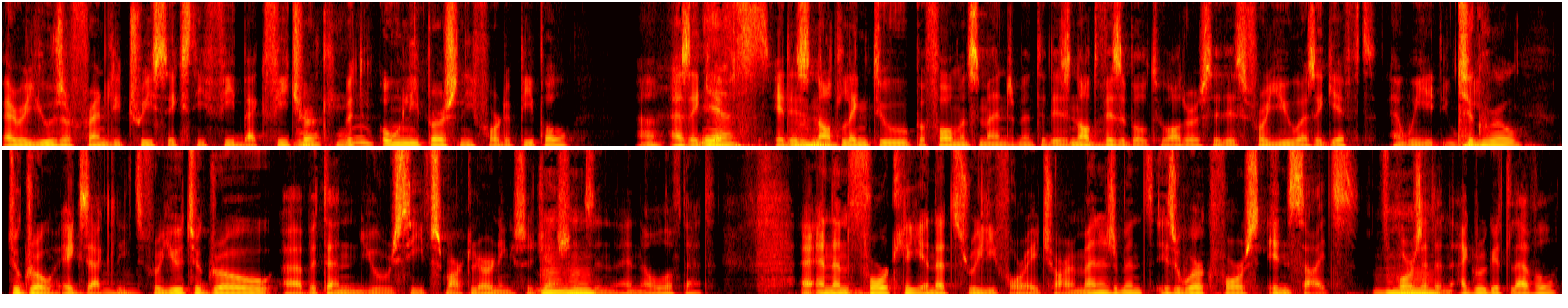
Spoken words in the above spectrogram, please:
very user friendly 360 feedback feature, Okay. but only personally for the people. uh, as a Yes. gift, it is not linked to performance management. It is not visible to others. It is for you as a gift, and we to we- grow. To grow. Exactly. It's for you to grow uh, but then you receive smart learning suggestions and, and all of that. And then fourthly and that's really for hr and management is workforce insights of course at an aggregate level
